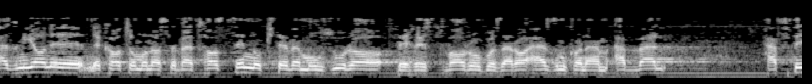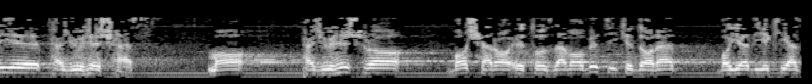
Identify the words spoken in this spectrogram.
از میان نکات و مناسبت ها سه نکته و موضوع را فهرستوار و گذرا عرض می‌کنم. اول هفته پژوهش هست. ما پژوهش را با شرایط و ضوابطی که دارد باید یکی از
